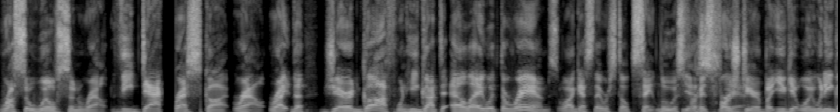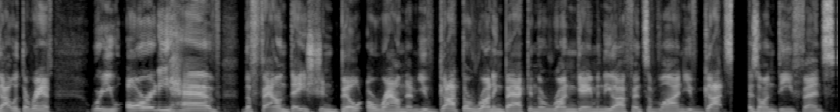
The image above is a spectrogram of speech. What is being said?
Russell Wilson route, the Dak Prescott route, right? The Jared Goff when he got to LA with the Rams. Well, I guess they were still St. Louis for his first yeah. year, but you get when he got with the Rams, where you already have the foundation built around them. You've got the running back in the run game in the offensive line. You've got size on defense,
